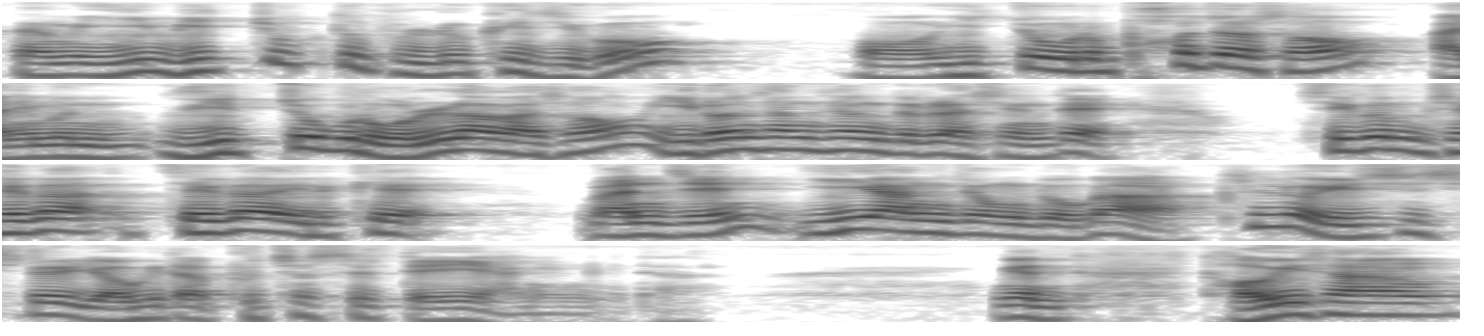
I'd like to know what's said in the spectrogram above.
그 다음에 이 위쪽도 불룩해지고 뭐 이쪽으로 퍼져서 아니면 위쪽으로 올라가서 이런 상상들을 하시는데 지금 제가 제가 이렇게 만진 이 양 정도가 필러 1cc를 여기다 붙였을 때의 양입니다. 그러니까 더 이상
